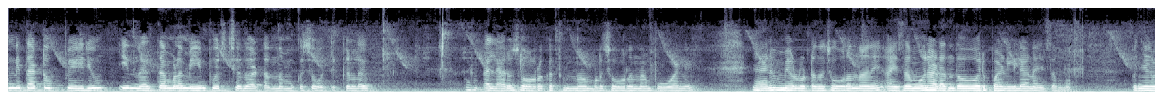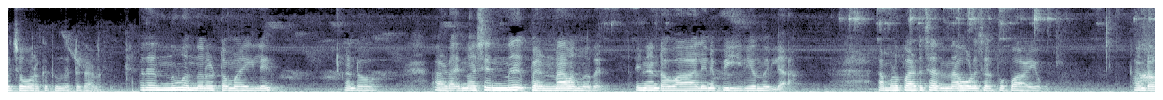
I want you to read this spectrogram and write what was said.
ഇന്നിത്താട്ട ഉപ്പേരിയും ഇന്നലത്തെ നമ്മളെ മീൻ പൊരിച്ചതും ആട്ടോ നമുക്ക് ചോറ്റക്കുള്ള എല്ലാവരും ചോറൊക്കെ തിന്നു നമ്മൾ ചോറ് തിന്നാൻ പോവാണ്. ഞാനും ഉമ്മയുള്ളൂ കേട്ടോ. ചോറ് തിന്നാൻ ഐസമ്മോൻ അവിടെ എന്തോ ഒരു പണിയിലാണ് ഐസമ്മോ അപ്പം ഞങ്ങൾ ചോറൊക്കെ തിന്നിട്ട് കാണാം. അതെന്നും വന്നു കേട്ടോ മയിൽ കണ്ടോ? അവിടെ എന്ന് പക്ഷെ ഇന്ന് പെണ്ണാ വന്നത്. ഇന്നുണ്ടോ വാലിന് പീലിയൊന്നുമില്ല. നമ്മൾ പാട്ട് ചെന്നാൽ ഓൾ ചിലപ്പോൾ പായും. കണ്ടോ.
